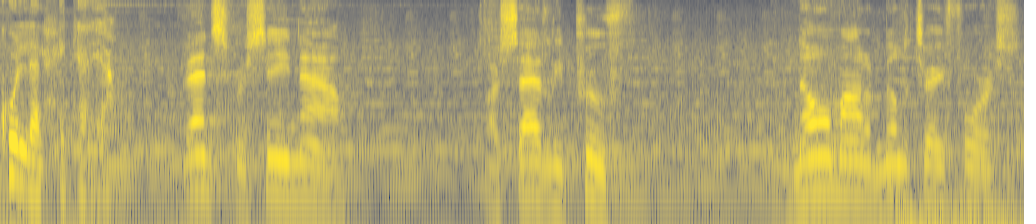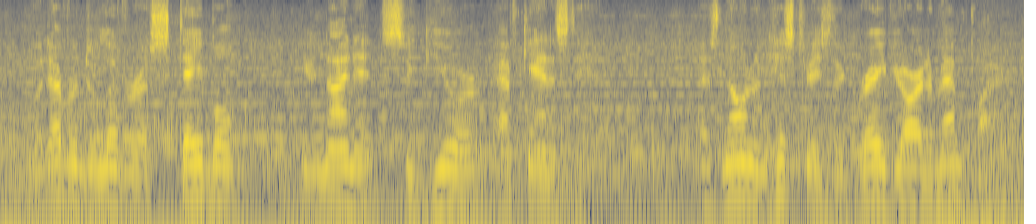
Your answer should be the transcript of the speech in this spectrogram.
كل الحكاية. Events we're seeing now are sadly proof that no amount of military force would ever deliver a stable united, secure Afghanistan, as known in history as the graveyard of empires.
